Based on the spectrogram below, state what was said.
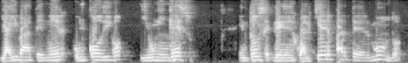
y ahí va a tener un código y un ingreso. Entonces, desde cualquier parte del mundo,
